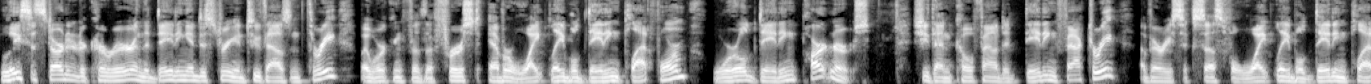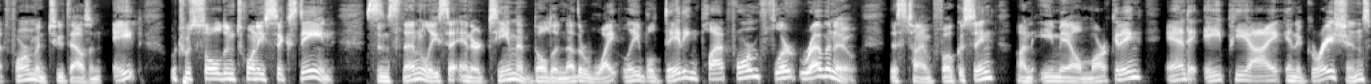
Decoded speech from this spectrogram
Lisa started her career in the dating industry in 2003 by working for the first ever white label dating platform, World Dating Partners. She then co founded Dating Factory, a very successful white label dating platform in 2008, which was sold in 2016. Since then, Lisa and her team have built another white label dating platform, Flirt Revenue, this time focusing on email marketing and API integrations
